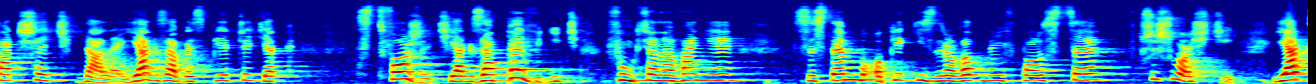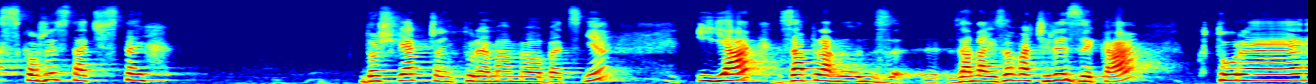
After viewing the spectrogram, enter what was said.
patrzeć dalej, jak zabezpieczyć, jak stworzyć, jak zapewnić funkcjonowanie systemu opieki zdrowotnej w Polsce w przyszłości. Jak skorzystać z tych doświadczeń, które mamy obecnie i jak zanalizować ryzyka, które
